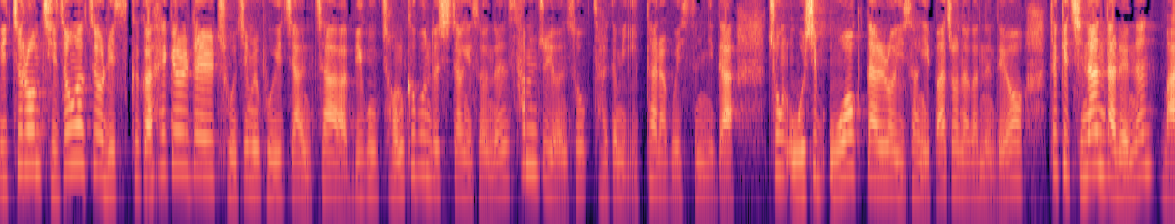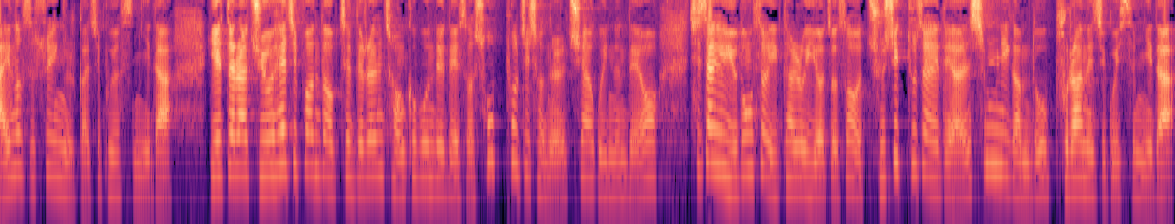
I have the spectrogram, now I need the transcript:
이처럼 지정학적 리스크가 해결될 조짐을 보이지 않자 미국 정크본드 시장에서는 3주 연속 자금이 이탈하고 있습니다. 총 55억 달러 이상이 빠져나갔는데요. 특히 지난달에는 마이너스 수익률까지 보였습니다. 이에 따라 주요 헤지펀드 업체들은 정크본드에 대해서 숏 포지션을 취하고 있는데요. 시장의 유동성 이탈로 이어져서 주식 투자에 대한 심리감도 불안해지고 있습니다.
